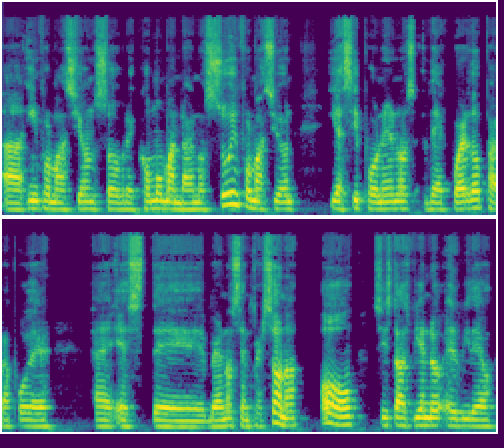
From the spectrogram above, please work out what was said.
uh, información sobre cómo mandarnos su información y así ponernos de acuerdo para poder uh, este, vernos en persona. O si estás viendo el video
